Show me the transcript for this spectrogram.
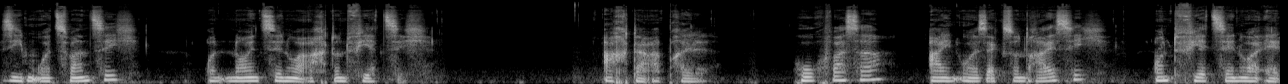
7.20 Uhr und 19.48 Uhr. 8. April. Hochwasser 1.36 Uhr und 14.11 Uhr.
